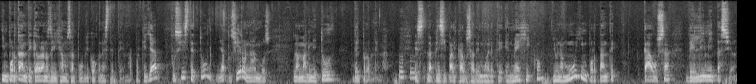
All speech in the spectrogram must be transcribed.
importante que ahora nos dirijamos al público con este tema, porque ya pusiste tú, ya pusieron ambos la magnitud del problema. Es la principal causa de muerte en México y una muy importante causa de limitación.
